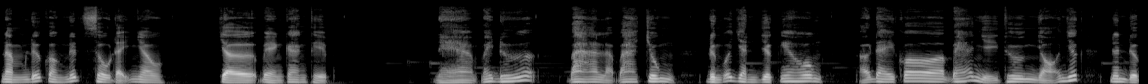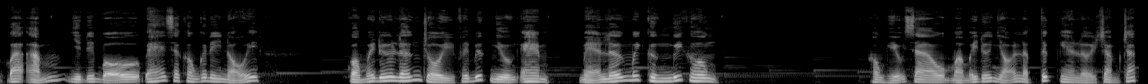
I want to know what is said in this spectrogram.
Năm đứa con nít xô đẩy nhau. Chờ bèn can thiệp. Nè mấy đứa, ba là ba chung. Đừng có giành giật nghe hôn. Ở đây có bé nhị thương nhỏ nhất, nên được ba ẩm. Vì đi bộ, bé sẽ không có đi nổi. Còn mấy đứa lớn rồi, phải biết nhường em. Mẹ lớn mới cưng biết không? Không hiểu sao mà mấy đứa nhỏ lập tức nghe lời răm trắp.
